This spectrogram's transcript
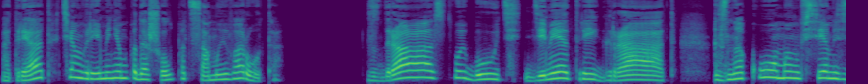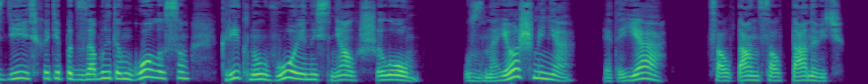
Отряд тем временем подошел под самые ворота. «Здравствуй, будь, Диметрий Град!» Знакомым всем здесь, хоть и под забытым голосом, крикнул воин и снял шелом. «Узнаешь меня? Это я, Салтан Салтанович,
